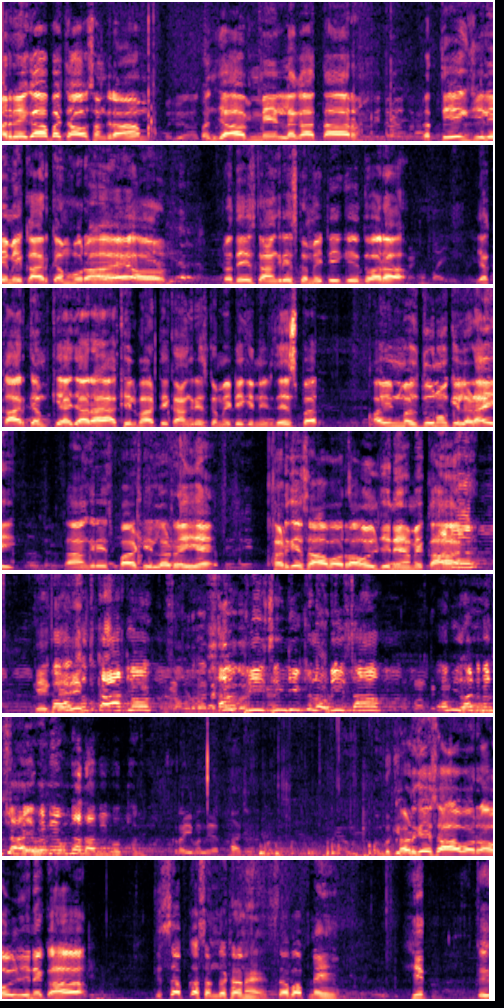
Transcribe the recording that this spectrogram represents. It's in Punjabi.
मनरेगा बचाओ संग्राम। पंजाब में लगातार प्रत्येक ज़िले में कार्यक्रम हो रहा है और प्रदेश कांग्रेस कमेटी के द्वारा यह कार्यक्रम किया जा रहा है अखिल भारतीय कांग्रेस कमेटी के निर्देश पर। और इन मजदूरों की लड़ाई कांग्रेस पार्टी लड़ रही है। खड़गे साहब और राहुल जी ने हमें कहा कि गरीब सिंह जी साहब भी बहुत खड़गे साहब और राहुल जी ने कहा कि सबका संगठन है सब अपने हित के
